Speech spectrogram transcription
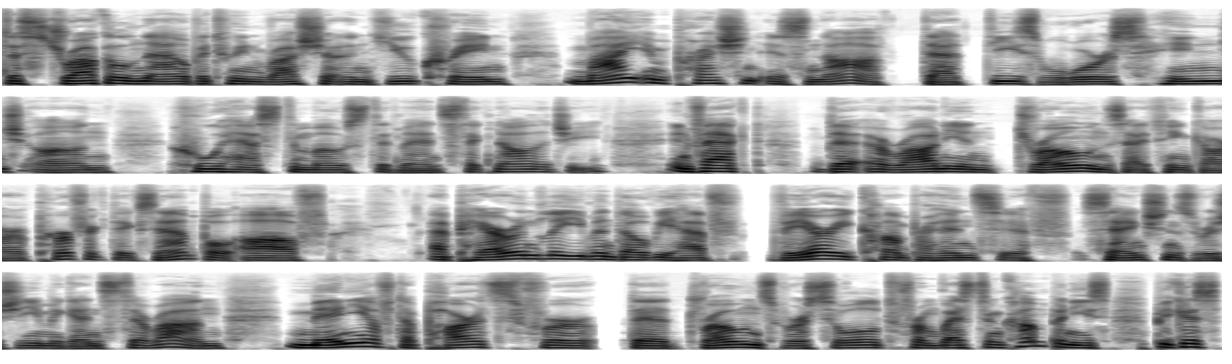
the struggle now between Russia and Ukraine, my impression is not that these wars hinge on who has the most advanced technology. In fact, the Iranian drones, I think, are a perfect example of apparently, even though we have very comprehensive sanctions regime against Iran, many of the parts for the drones were sold from Western companies because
